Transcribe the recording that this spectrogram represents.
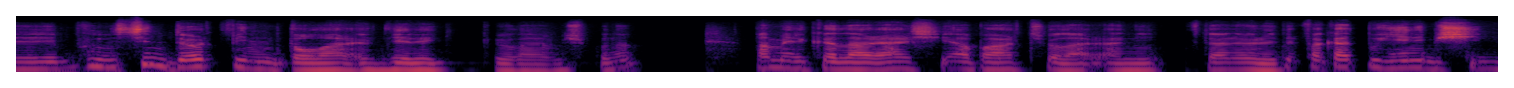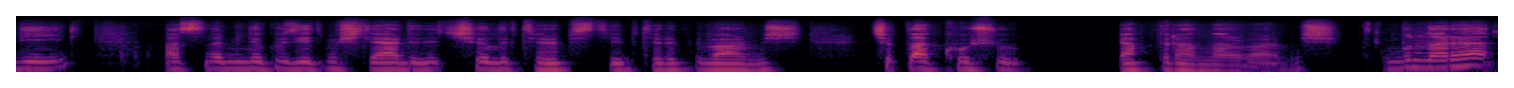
E, bunun için 4000 dolar ödeyerek yapıyorlarmış bunu. Amerikalılar her şeyi abartıyorlar. Hani muhtemelen öyledir. Fakat bu yeni bir şey değil. Aslında 1970'lerde de çığlık terapisi diye bir terapi varmış. Çıplak koşu yaptıranlar varmış. Bunlara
